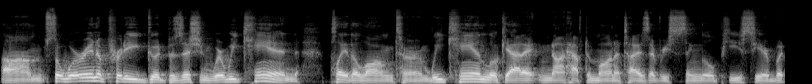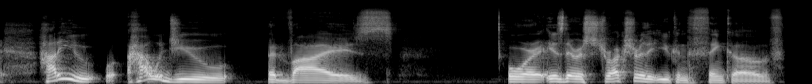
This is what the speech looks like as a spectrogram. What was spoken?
Um, so we're in a pretty good position where we can play the long term. We can look at it and not have to monetize every single piece here. But how do you? How would you advise? Or is there a structure that you can think of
